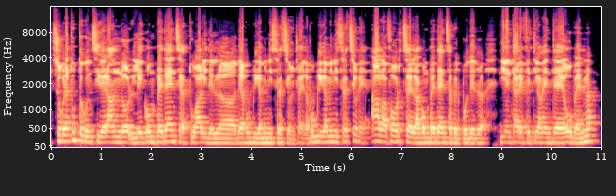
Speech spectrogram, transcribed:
soprattutto considerando le competenze attuali del, della pubblica amministrazione? Cioè la pubblica amministrazione ha la forza e la competenza per poter diventare effettivamente open?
